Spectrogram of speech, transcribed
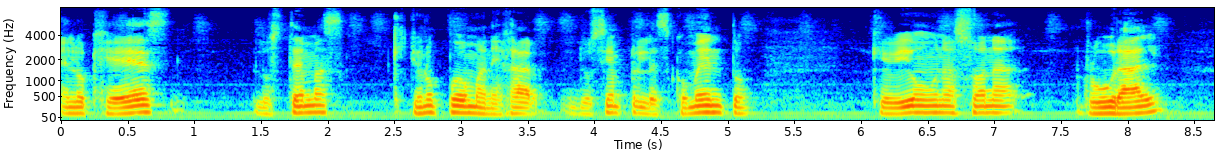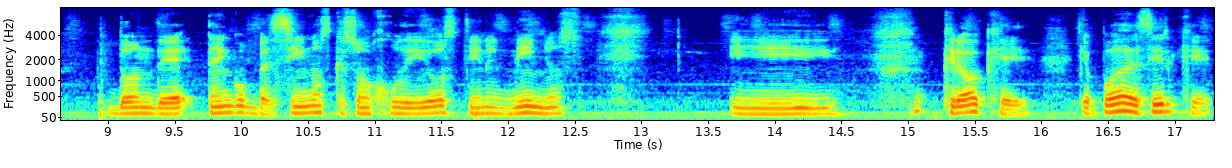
en lo que es los temas que yo no puedo manejar. Yo siempre les comento que vivo en una zona rural donde tengo vecinos que son judíos, tienen niños y creo que, que puedo decir que,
